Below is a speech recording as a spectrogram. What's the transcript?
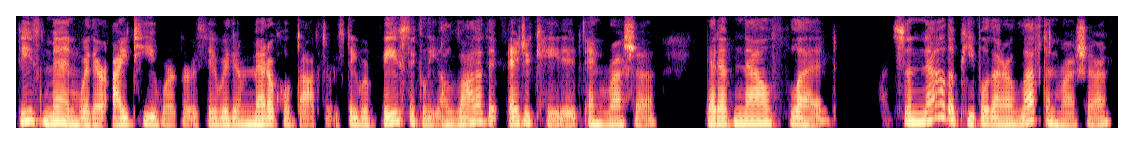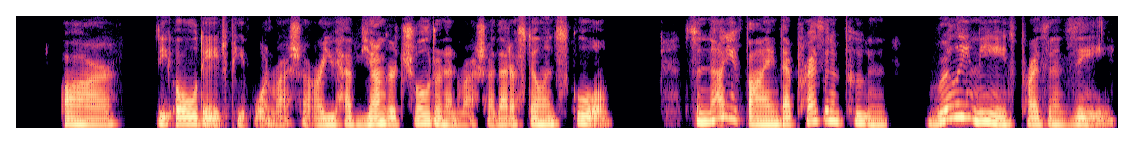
these men were their IT workers, they were their medical doctors. They were basically a lot of the educated in Russia that have now fled. So now the people that are left in Russia are the old age people in Russia, or you have younger children in Russia that are still in school. So now you find that President Putin really needs President Xi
